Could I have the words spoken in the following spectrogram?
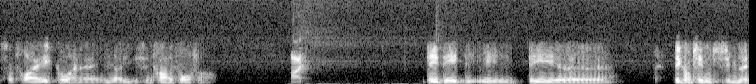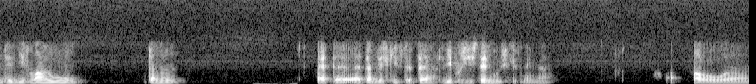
så tror jeg ikke på, at han er inde i det centrale forsvar. Nej. Det, det, det, det, øh, det kommer simpelthen, simpelthen til at give for meget uro dernede. At, øh, at der bliver skiftet der, lige præcis den udskiftning der. Og øh,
